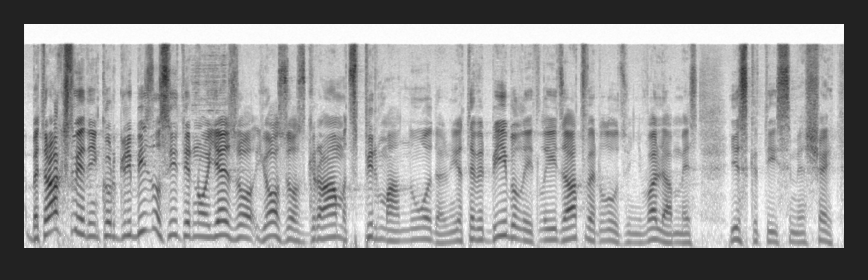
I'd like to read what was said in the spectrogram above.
Bet rakstvietiņa, kur grib izlasīt, ir no Jozos grāmatas pirmā nodaļa. Ja tev ir bībelīte līdzi, atver lūdzu viņu vaļā, mēs ieskatīsimies šeit.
